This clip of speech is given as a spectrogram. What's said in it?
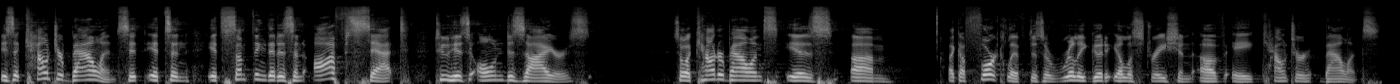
is a counterbalance. It, it's, an, it's something that is an offset to his own desires. So a counterbalance is um, like a forklift is a really good illustration of a counterbalance.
